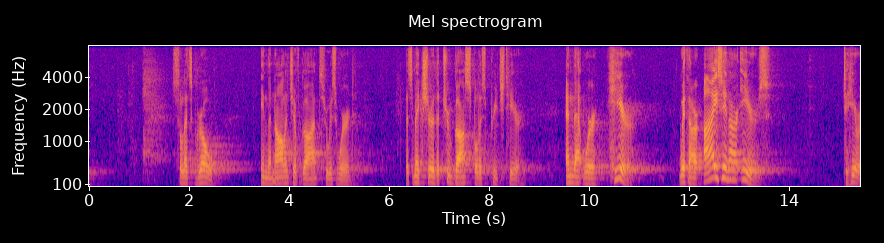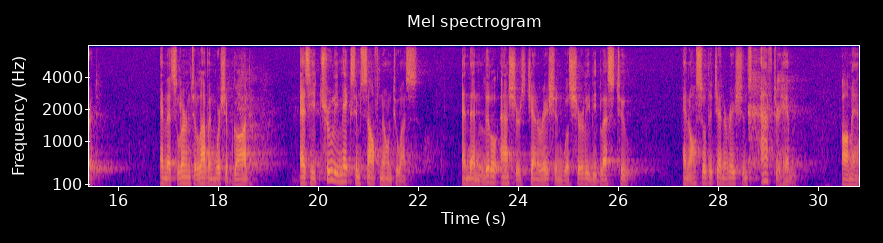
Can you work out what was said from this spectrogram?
So let's grow in the knowledge of God through His Word. Let's make sure the true gospel is preached here and that we're here with our eyes in our ears to hear it. And let's learn to love and worship God as he truly makes himself known to us. And then little Asher's generation will surely be blessed too, and also the generations after him. Amen.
